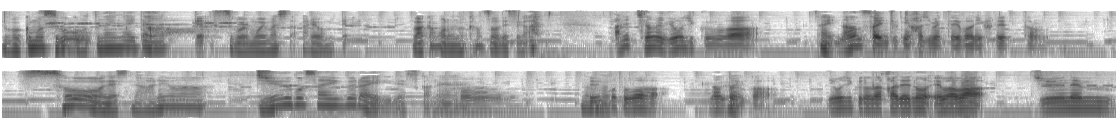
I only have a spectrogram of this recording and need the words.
で僕もすごく大人になりたいなってすごい思いました、あれを見て。若者の感想ですが。あれ、ちなみに、りょうじくんは、はい。何歳の時に初めてエヴァに触れたんそうですね、あれは、15歳ぐらいですかね。ということは、なんというか、うじくんの中でのエヴァは、10年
